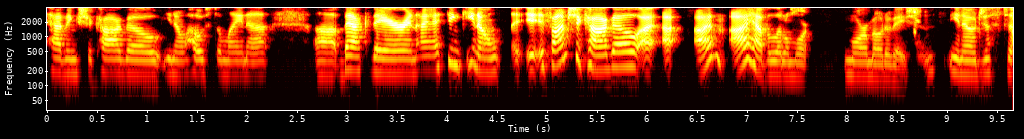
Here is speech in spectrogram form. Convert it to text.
Having Chicago, you know, host Elena uh, back there, and I, I, think you know, if I'm Chicago, I, I I'm I have a little more more motivation, you know, just to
